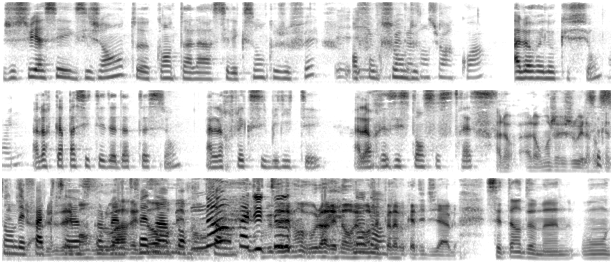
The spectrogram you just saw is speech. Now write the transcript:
Je suis assez exigeante quant à la sélection que je fais. en fonction de... attention à quoi? À leur élocution, à leur capacité d'adaptation, à leur flexibilité, à leur résistance au stress. Alors, alors moi, j'ai joué l'avocat du diable. Ce sont des facteurs quand même très importants. Non, pas du tout. Vous allez m'en vouloir énormément, je vais faire l'avocat du diable. C'est un domaine où on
